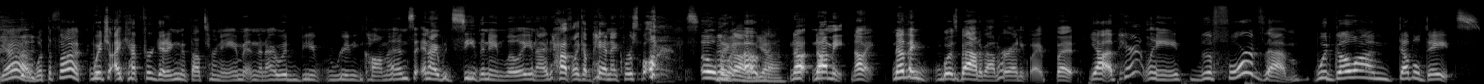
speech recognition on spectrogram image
Yeah, what the fuck? Which I kept forgetting that that's her name, and then I would be reading comments, and I would see the name Lily, and I'd have like a panic response. Oh my God, okay, yeah. Not not me, not me. Nothing was bad about her anyway. But yeah, apparently the four of them would go on double dates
